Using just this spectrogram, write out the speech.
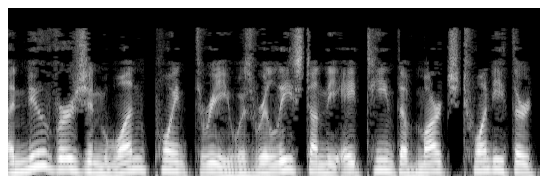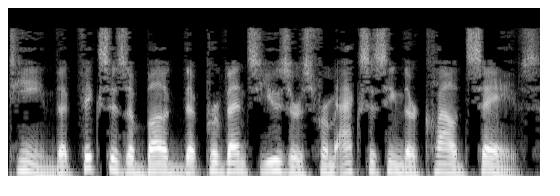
A new version 1.3 was released on 18 March 2013 that fixes a bug that prevents users from accessing their cloud saves.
